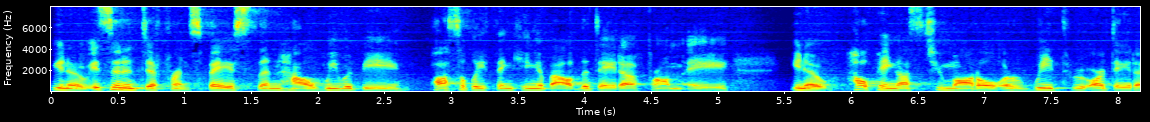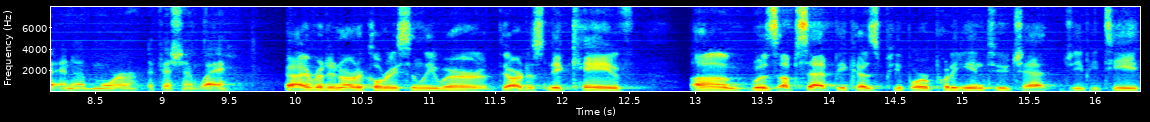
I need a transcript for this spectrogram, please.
you know, it's in a different space than how we would be possibly thinking about the data from a, you know, helping us to model or read through our data in a more efficient way. I read an article recently where the artist Nick Cave um, was upset because people were putting into Chat GPT,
